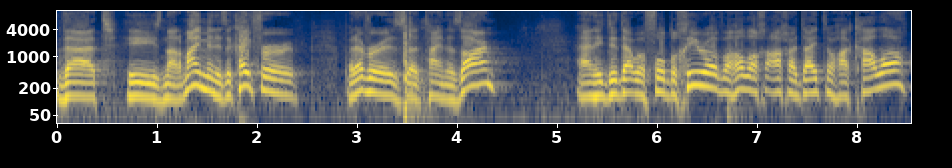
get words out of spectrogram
that he's not a maimin, he's a kaifer, whatever is uh, tain azar. And he did that with full bechira, v'halach achar daito hakala,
